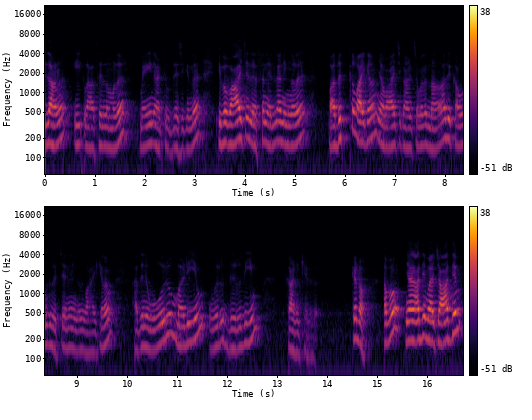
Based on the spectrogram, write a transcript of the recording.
ഇതാണ് ഈ ക്ലാസ്സിൽ നമ്മൾ മെയിനായിട്ട് ഉദ്ദേശിക്കുന്നത്. ഇപ്പോൾ വായിച്ച ലെസൺ എല്ലാം നിങ്ങൾ പതുക്കെ വായിക്കണം. ഞാൻ വായിച്ച് കാണിച്ച പോലെ നാല് കൗണ്ട് വെച്ച് തന്നെ നിങ്ങൾ വായിക്കണം. അതിന് ഒരു മടിയും ഒരു ധൃതിയും കാണിക്കരുത്. കേട്ടോ? അപ്പോൾ ഞാൻ ആദ്യം വായിച്ചു. ആദ്യം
